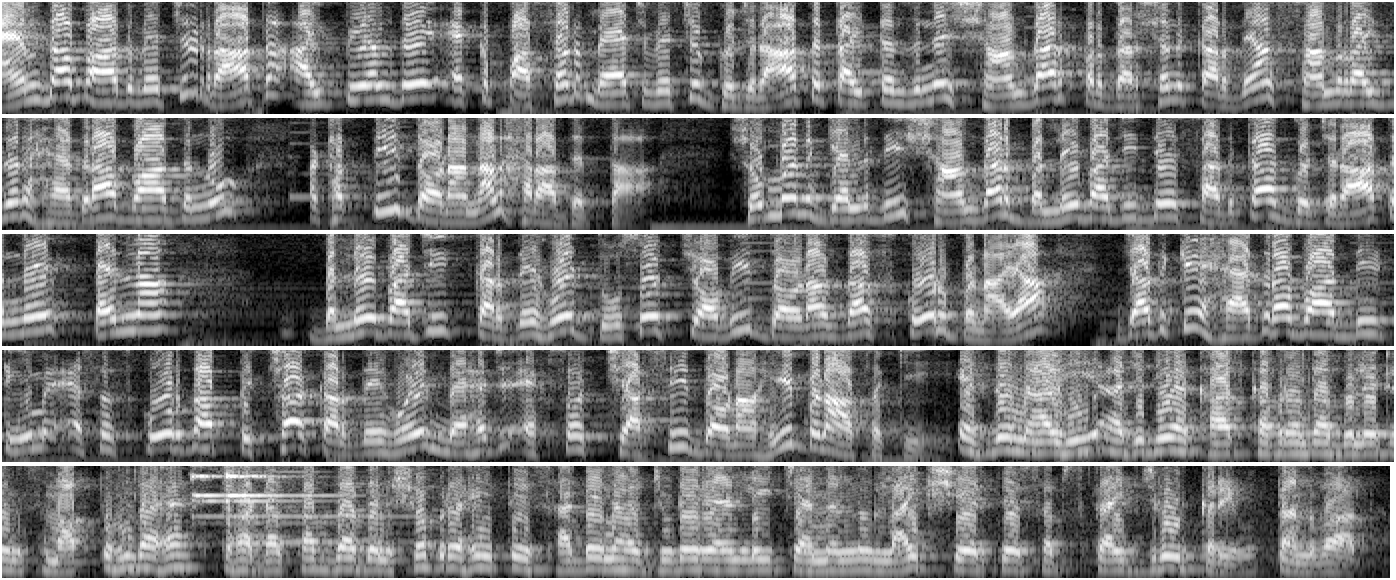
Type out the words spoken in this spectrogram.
ਅਹਿਮਦਾਬਾਦ ਵਿੱਚ ਰਾਤ ਆਈਪੀਐਲ ਦੇ ਇੱਕ ਪਾਸੜ ਮੈਚ ਵਿੱਚ ਗੁਜਰਾਤ ਟਾਈਟਨਜ਼ ਨੇ ਸ਼ਾਨਦਾਰ ਪ੍ਰਦਰਸ਼ਨ ਕਰਦਿਆਂ ਸਨਰਾਈਜ਼ਰ ਹੈਦਰਾਬਾਦ ਨੂੰ 38 ਦੌੜਾਂ ਨਾਲ ਹਰਾ ਦਿੱਤਾ। ਸ਼ੁਭਮਨ ਗਿੱਲ ਦੀ ਸ਼ਾਨਦਾਰ ਬੱਲੇਬਾਜ਼ੀ ਦੇ ਸਦਕਾ ਗੁਜਰਾਤ ਨੇ ਪਹਿਲਾਂ ਬੱਲੇਬਾਜ਼ੀ ਕਰਦੇ ਹੋਏ 224 ਦੌੜਾਂ ਦਾ ਸਕੋਰ ਬਣਾਇਆ, ਜਦਕਿ ਹੈਦਰਾਬਾਦ ਦੀ ਟੀਮ ਇਸ ਸਕੋਰ ਦਾ ਪਿੱਛਾ ਕਰਦੇ ਹੋਏ ਮਹਿਜ 186 ਦੌੜਾਂ ਹੀ ਬਣਾ ਸਕੀ। ਇਸ ਦੇ ਨਾਲ ਹੀ ਅੱਜ ਦੀਆਂ ਖਾਸ ਖਬਰਾਂ ਦਾ ਬੁਲੇਟਿਨ ਸਮਾਪਤ ਹੁੰਦਾ ਹੈ। ਤੁਹਾਡਾ ਸਭ ਦਾ ਦਿਨ ਸ਼ੁਭ ਰਹੇ ਤੇ ਸਾਡੇ ਨਾਲ ਜੁੜੇ ਰਹਿਣ ਲਈ ਚੈਨਲ ਨੂੰ ਲਾਈਕ, ਸ਼ੇਅਰ ਤੇ ਸਬਸਕ੍ਰਾਈਬ ਜਰੂਰ ਕਰਿਓ। ਧੰਨਵਾਦ।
